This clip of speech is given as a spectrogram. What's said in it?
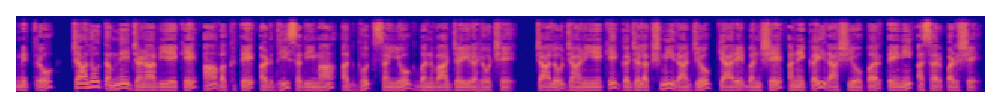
મિત્રો, ચાલો તમને જણાવીએ કે આ વખતે અડધી સદીમાં અદ્ભુત સંયોગ બનવા જઈ રહ્યો છે. ચાલો જાણીએ કે ગજલક્ષ્મી રાજયોગ ક્યારે બનશે અને કઈ રાશિઓ પર તેની અસર પડશે.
